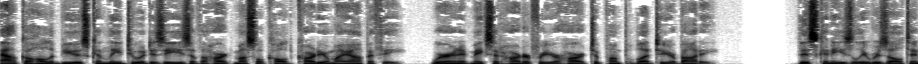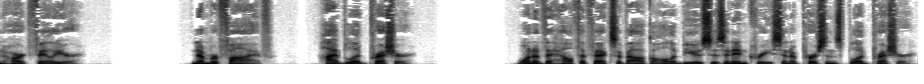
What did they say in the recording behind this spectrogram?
Alcohol abuse can lead to a disease of the heart muscle called cardiomyopathy, wherein it makes it harder for your heart to pump blood to your body. This can easily result in heart failure. Number 5. High blood pressure. One of the health effects of alcohol abuse is an increase in a person's blood pressure.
